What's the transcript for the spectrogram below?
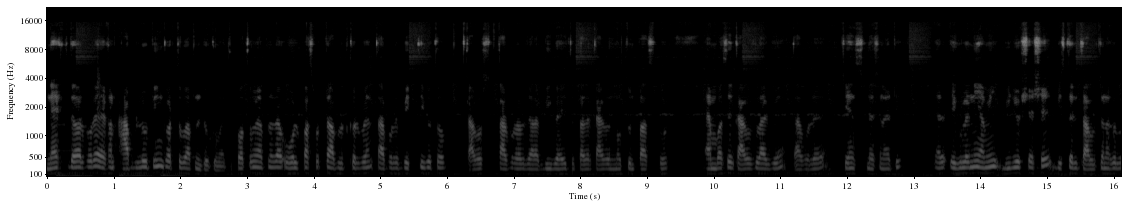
নেক্সট দেওয়ার পরে এখন আপলোডিং করতে হবে আপনার ডকুমেন্ট প্রথমে আপনারা ওল্ড পাসপোর্টটা আপলোড করবেন, তারপরে ব্যক্তিগত কাগজ, তারপর যারা বিবাহিত, তাদের কাগজ, নতুন পাসপোর্ট অ্যাম্বাসির কাগজ লাগবে, তারপরে চেঞ্জ ন্যাশনালিটি এগুলো নিয়ে আমি ভিডিও শেষে বিস্তারিত আলোচনা করব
